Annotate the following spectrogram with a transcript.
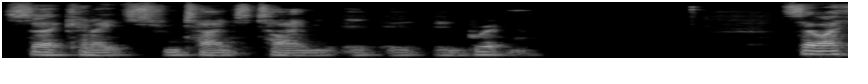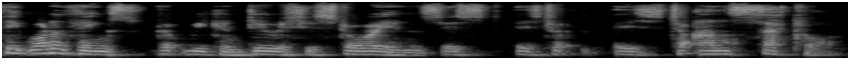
circulates from time to time in, in, in Britain. So I think one of the things that we can do as historians is, is to, is to unsettle,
